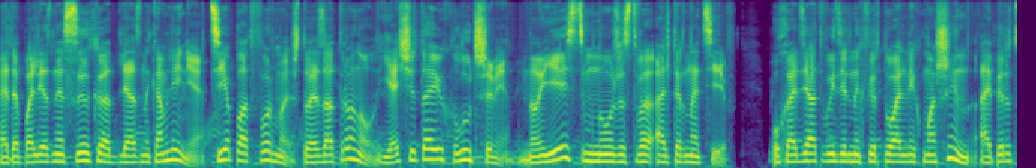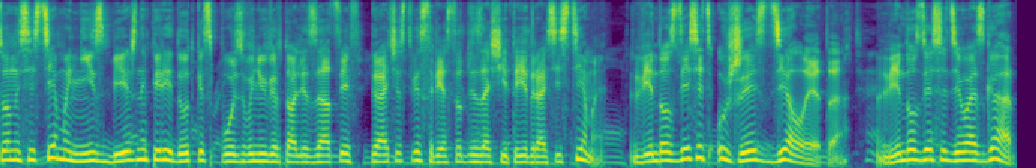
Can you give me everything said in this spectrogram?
Это полезная ссылка для ознакомления. Те платформы, что я затронул, я считаю их лучшими, но есть множество альтернатив. Уходя от выделенных виртуальных машин, операционные системы неизбежно перейдут к использованию виртуализации в качестве средства для защиты ядра системы. Windows 10 уже сделал это. Windows 10 Device Guard,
